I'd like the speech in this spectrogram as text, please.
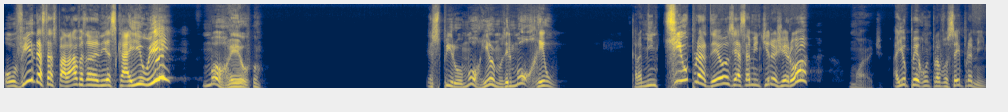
Ouvindo essas palavras, Ananias caiu e morreu. Expirou, morreu, irmãos, ele morreu. O cara mentiu para Deus e essa mentira gerou morte. Aí eu pergunto para você e para mim.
